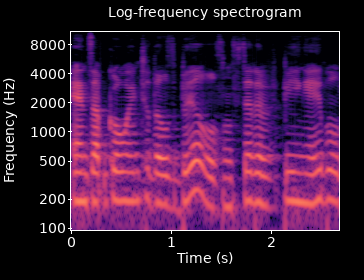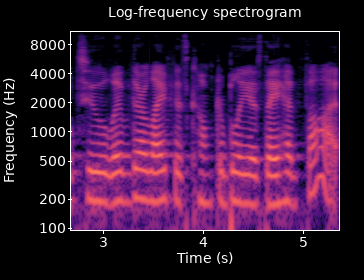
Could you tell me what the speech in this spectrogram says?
ends up going to those bills instead of being able to live their life as comfortably as they had thought.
